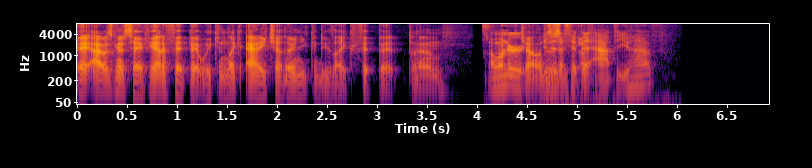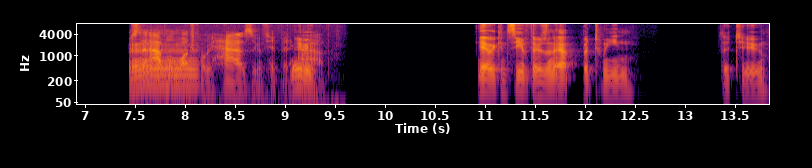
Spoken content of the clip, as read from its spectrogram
Hey, I was gonna say if you had a Fitbit, we can like add each other and you can do like Fitbit. Um, I wonder, Challenges is it a and Fitbit stuff. app that you have? Because the Apple Watch uh, probably has like a Fitbit maybe. app. Yeah, we can see if there's an app between the two.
